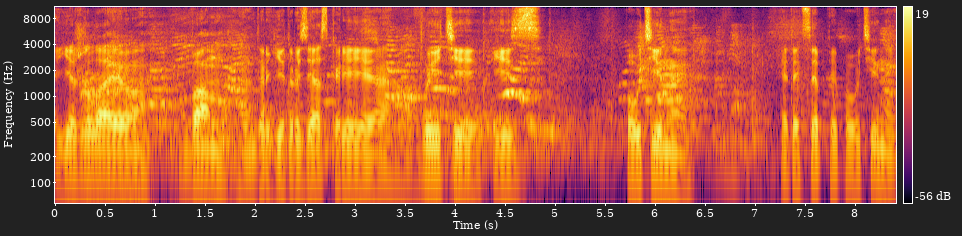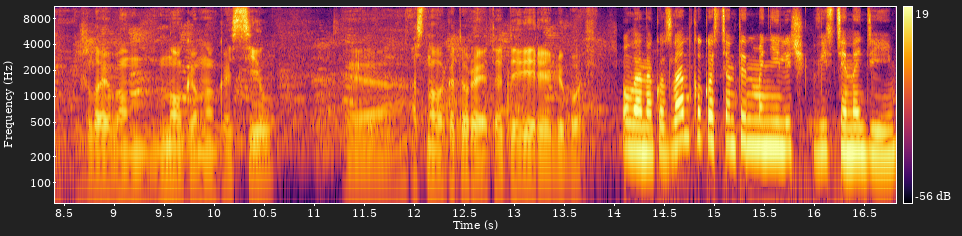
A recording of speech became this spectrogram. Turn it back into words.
Я желаю вам, дорогие друзья, скорее выйти из паутины, этой цепкой паутины. И желаю вам много-много сил, э, основа которой – это доверие, любовь. Олена Козленко, Костянтин Маніліч, Вісті Надії.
